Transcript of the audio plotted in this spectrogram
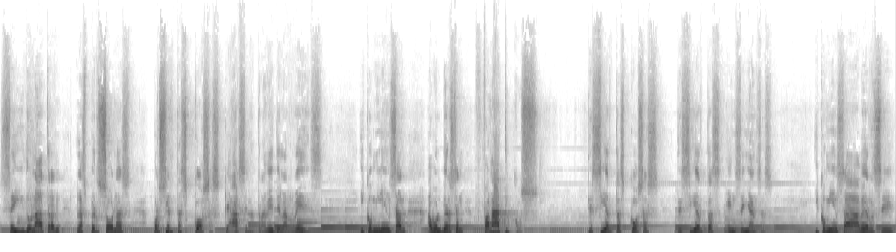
Se idolatran las personas por ciertas cosas que hacen a través de las redes y comienzan a volverse fanáticos de ciertas cosas de ciertas enseñanzas y comienza a verse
